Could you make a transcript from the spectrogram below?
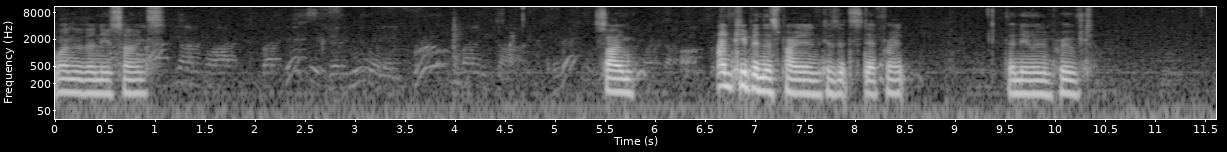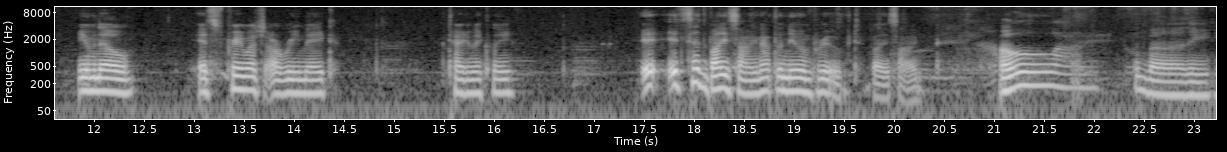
One of the new songs. So I'm, I'm keeping this part in because it's different. the new and improved. Even though it's pretty much a remake, technically. It it said Bunny Song, not the new improved Bunny Song. Oh, I, the bunny.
